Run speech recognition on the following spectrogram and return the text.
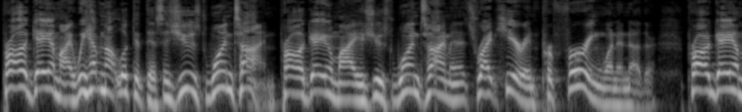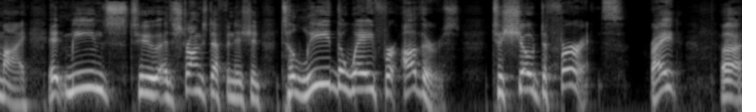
Praegeomai. We have not looked at this, is used one time. Prolegomai is used one time, and it's right here in preferring one another. Prolegomai, it means to, a Strong's definition, to lead the way for others, to show deference, right? Uh,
